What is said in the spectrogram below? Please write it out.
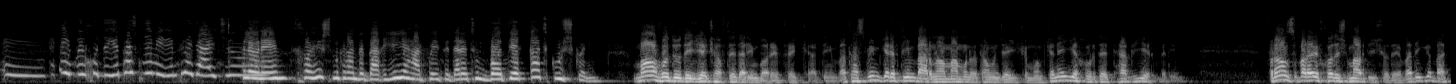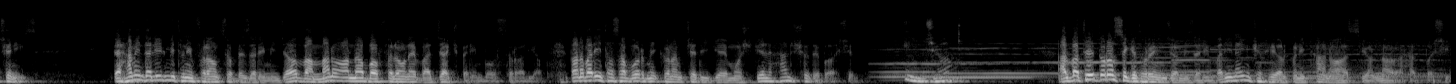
ای خدایا پس نمیریم پدر جون. فلونه خواهش می‌کنم به بقیه حرفای پدرتون با دقت گوش کنیم. ما حدود یک هفته در این باره فکر کردیم و تصمیم گرفتیم برنامه‌مون رو تا اونجایی که ممکنه یه خورده تغییر بدیم. فرانس برای خودش مردی شده و دیگه بچه نیست. به همین دلیل می‌تونیم فرانس رو بذاریم اینجا و من و آنا با فلونه و جک بریم به استرالیا. بنابراین تصور می‌کنم که دیگه مشکل حل شده باشه. اینجا؟ البته درسته که تو رو اینجا می‌ذاریم ولی نه اینکه خیال کنید تنها هستی و ناراحت باشید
